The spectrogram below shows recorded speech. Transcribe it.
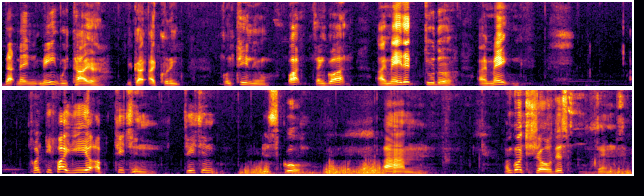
that made me retire because I couldn't continue. But thank God, I made it to the. I made 25 years of teaching, teaching in school. Um, I'm going to show this thing.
